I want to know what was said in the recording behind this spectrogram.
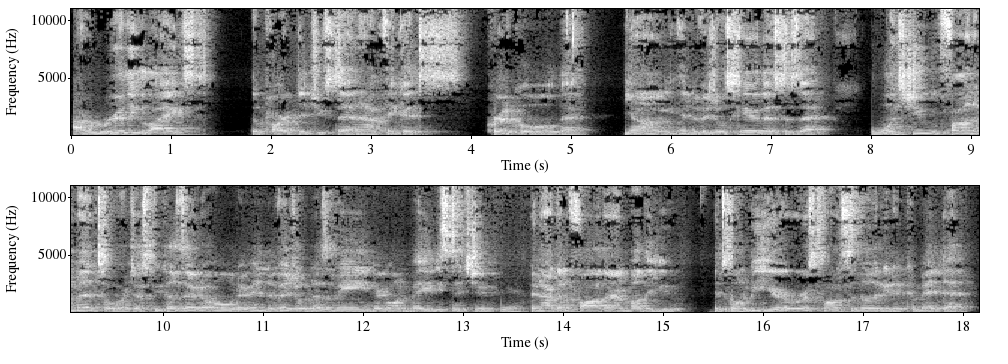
I really liked the part that you said, and I think it's critical that young individuals hear this is that once you find a mentor, just because they're the older individual doesn't mean they're going to babysit you. Yeah. They're not going to father and mother you. It's going to be your responsibility to commit that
